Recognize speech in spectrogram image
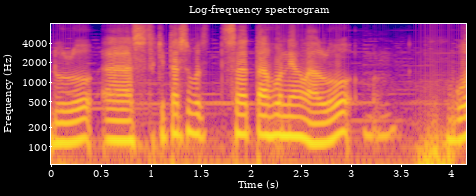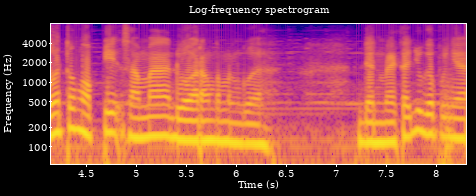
dulu eh, sekitar se- setahun yang lalu Mm-mm. gue tuh ngopi sama dua orang temen gue dan mereka juga punya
